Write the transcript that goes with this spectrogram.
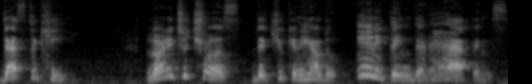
That's the key. Learning to trust that you can handle anything that happens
